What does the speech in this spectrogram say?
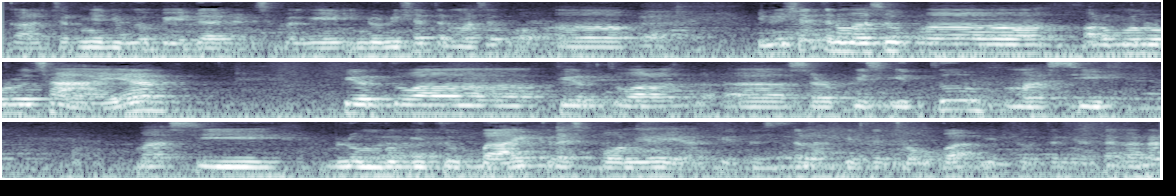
Culture-nya juga beda dan sebagainya. Indonesia termasuk eh, Indonesia termasuk eh, kalau menurut saya virtual virtual eh, service itu masih masih belum begitu baik responnya ya gitu setelah kita coba gitu ternyata karena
